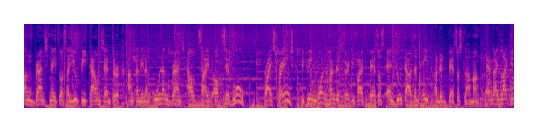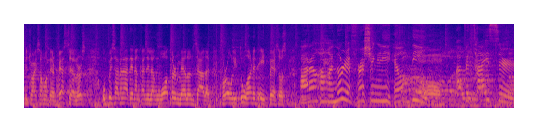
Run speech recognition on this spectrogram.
Ang branch na ito sa UP Town Center ang kanilang unang branch outside of Cebu. Price range between 135 pesos and 2,800 pesos lamang. And I'd like you to try some of their best sellers. Umpisa na natin ang kanilang watermelon salad for only 208 pesos. Parang ang ano, refreshingly healthy. Appetizer.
